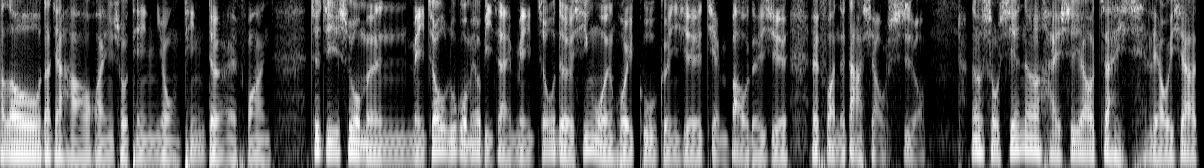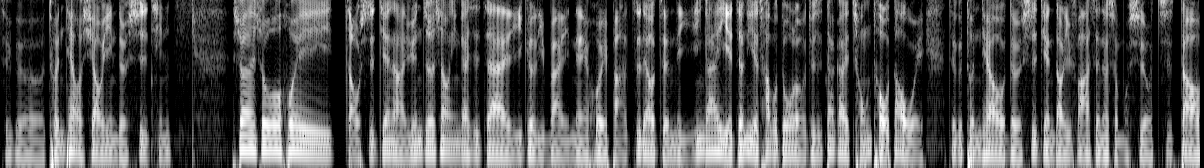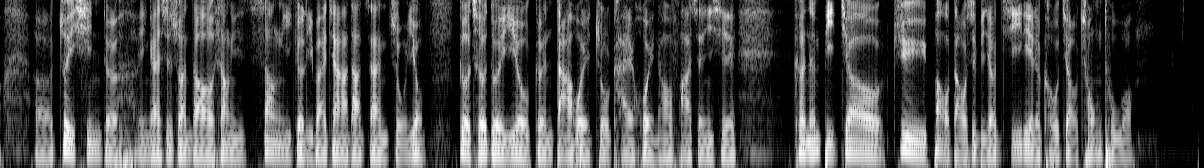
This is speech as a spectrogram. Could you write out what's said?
Hello，大家好，欢迎收听用听的 F1。这集是我们每周如果没有比赛，每周的新闻回顾跟一些简报的一些 F1 的大小事哦。那首先呢，还是要再聊一下这个臀跳效应的事情。虽然说会找时间啊，原则上应该是在一个礼拜以内会把资料整理，应该也整理的差不多了。就是大概从头到尾这个臀跳的事件到底发生了什么事哦，直到呃最新的应该是算到上一上一个礼拜加拿大站左右，各车队又跟大会做开会，然后发生一些可能比较据报道是比较激烈的口角冲突哦。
